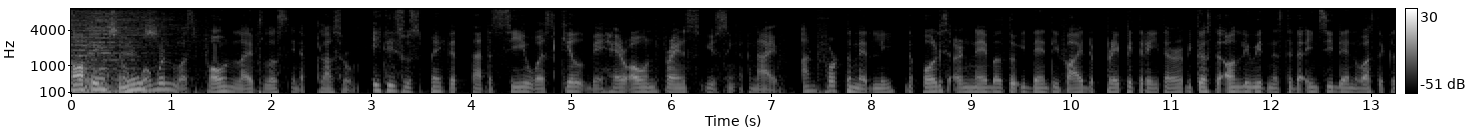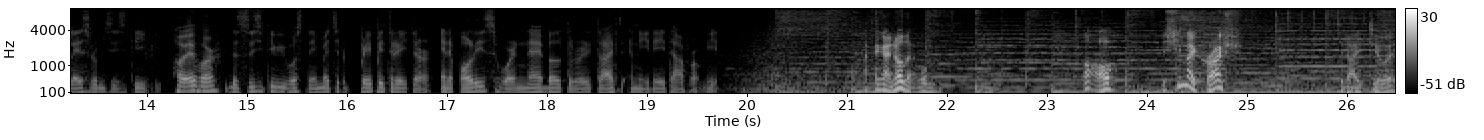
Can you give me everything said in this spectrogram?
Coffee, some A woman was found lifeless in a classroom. It is suspected that the she was killed by her own friends using a knife. Unfortunately, the police are unable to identify the perpetrator because the only witness to the incident was the classroom CCTV. However, the CCTV was damaged to the perpetrator and the police were unable to retrieve any data from it. I think I know that woman. Uh oh. Is she my crush? Did I do it?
